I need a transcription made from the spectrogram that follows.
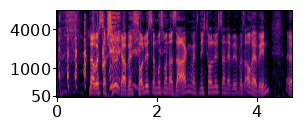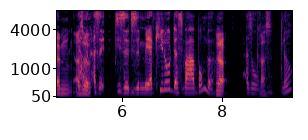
Na, aber ist doch schön. Ja, wenn es toll ist, dann muss man das sagen. Wenn es nicht toll ist, dann werden wir es auch erwähnen. Ähm, ja. also, ja, also diese, diese Mehrkilo, das war Bombe. ja, Also, krass. ne,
